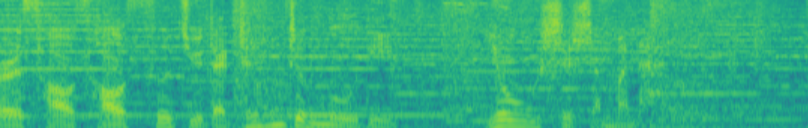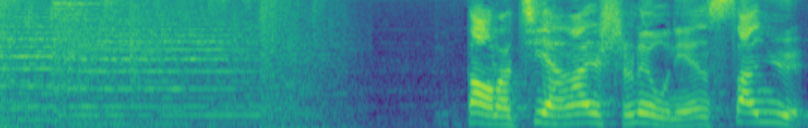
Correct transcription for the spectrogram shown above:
而曹操此举的真正目的又是什么呢？到了建安十六年三月，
